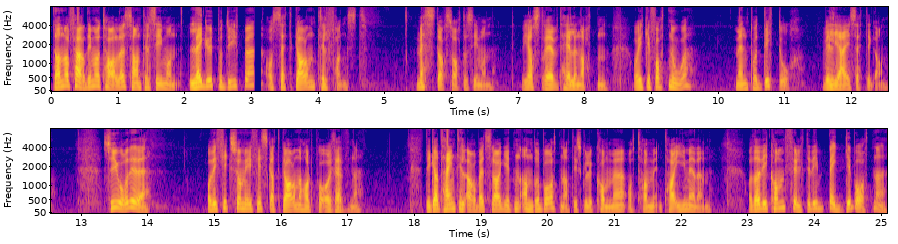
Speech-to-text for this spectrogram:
Da han var ferdig med å tale, sa han til Simon, 'Legg ut på dypet og sett garn til fangst.' 'Mester', svarte Simon, 'vi har strevd hele natten og ikke fått noe.' 'Men på ditt ord vil jeg sette garn.' Så gjorde de det, og de fikk så mye fisk at garnet holdt på å revne. De ga tegn til arbeidslaget i den andre båten at de skulle komme og ta, ta i med dem. Og Da de kom, fylte de begge båtene,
